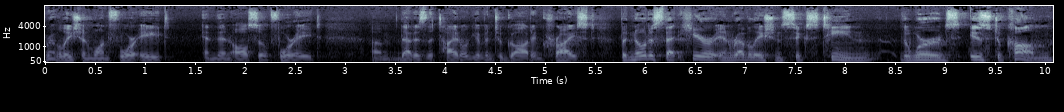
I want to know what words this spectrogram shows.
Revelation 1 4 8, and then also 4 8. Um, that is the title given to God and Christ. But notice that here in Revelation 16, the words is to come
